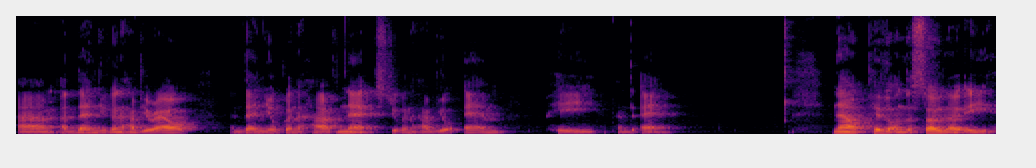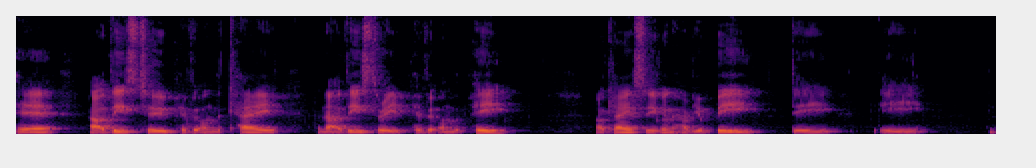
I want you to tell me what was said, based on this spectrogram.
Um, and then you're going to have your L, and then you're going to have next, you're going to have your M, P, and N. Now pivot on the solo E here, out of these two, pivot on the K, and out of these three, pivot on the P. Okay, so you're going to have your B, D, E, and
